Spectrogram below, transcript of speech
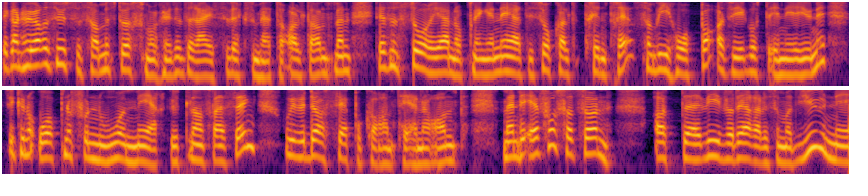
Det kan høres ut som samme spørsmål knyttet til reisevirksomhet og alt annet, men det som står i gjenåpningen er at i såkalt trinn tre, som vi håper at vi er godt inne i i juni, vi kunne åpne for noe mer utenlandsreising, og vi vil da se på karantene og annet. Men det er fortsatt sånn at eh, vi vurderer det som at juni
